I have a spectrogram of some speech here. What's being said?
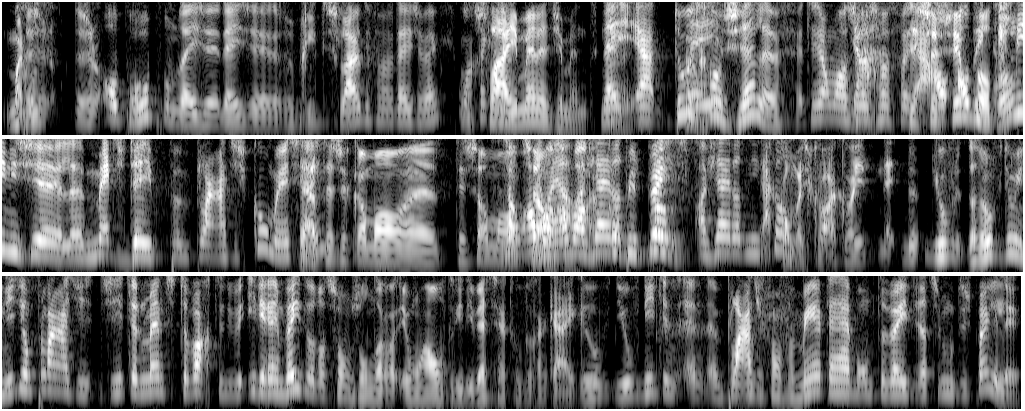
Maar goed, dus, dus een oproep om deze, deze rubriek te sluiten voor deze week? Mag je management. Nee, ja, doe het gewoon zelf. Het is allemaal Ja, zo, zo van, het is ja, zo al, al simpel, die toch? klinische eh, matchday plaatjes, kom eens. ja, het is ook allemaal, eh, het is allemaal Het is allemaal- hetzelfde. maar als, jij dat niet kan, copy-paste. als jij dat niet ja, kan... kom eens, kwa- kwa- nee, je hoeft, doe je niet zo'n plaatje. Er zitten mensen te wachten. Iedereen weet wel dat ze om zondag om half drie die wedstrijd hoeven gaan kijken. Je hoeft, je hoeft niet een, een, een plaatje van Vermeer te hebben om te weten dat ze moeten spelen.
